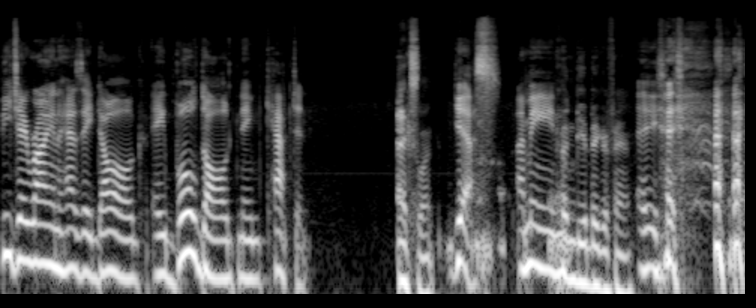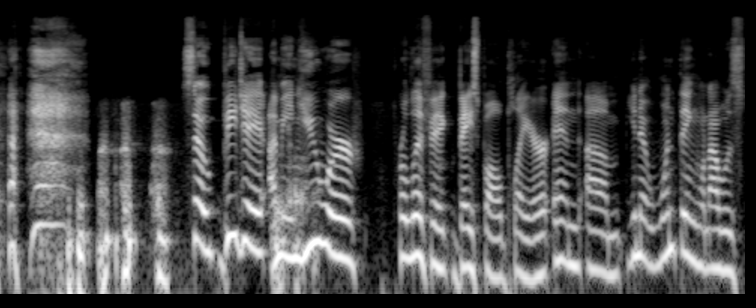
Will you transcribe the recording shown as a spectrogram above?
BJ Ryan has a dog, a bulldog named Captain. Excellent. Yes. I mean, Couldn't be a bigger fan. so BJ, I mean, you were prolific baseball player, and um, you know, one thing when I was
